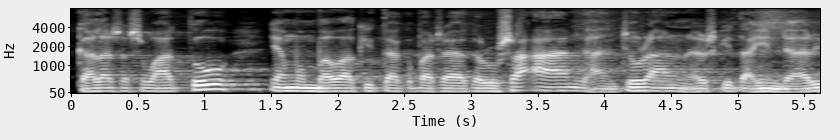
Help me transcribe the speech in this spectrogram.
Segala sesuatu yang membawa kita kepada kerusakan, kehancuran harus kita hindari.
